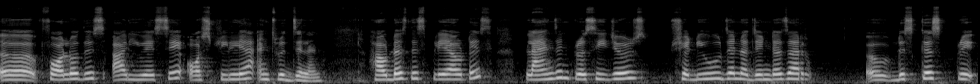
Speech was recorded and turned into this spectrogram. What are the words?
uh, follow this are USA, Australia, and Switzerland. How does this play out? Is plans and procedures, schedules, and agendas are uh, discussed pre-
